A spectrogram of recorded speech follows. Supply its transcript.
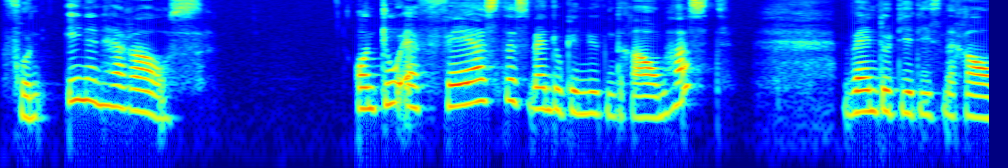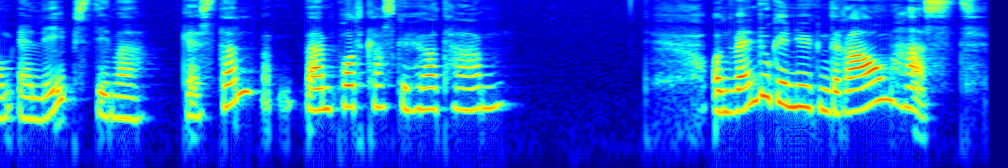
Von innen heraus. Und du erfährst es, wenn du genügend Raum hast, wenn du dir diesen Raum erlebst, den wir gestern beim Podcast gehört haben. Und wenn du genügend Raum hast,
